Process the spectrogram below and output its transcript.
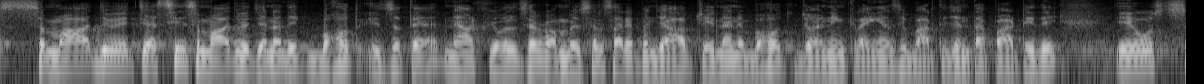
ਸਮਾਜ ਵਿੱਚ, ਐਸੀ ਸਮਾਜ ਵਿੱਚ ਇਹਨਾਂ ਦੀ ਇੱਕ ਬਹੁਤ ਇੱਜ਼ਤ ਹੈ। ਨਾ ਕੇਵਲ ਸਿਰਫ ਅੰਮ੍ਰਿਤਸਰ, ਸਾਰੇ ਪੰਜਾਬ 'ਚ ਇਹਨਾਂ ਨੇ ਬਹੁਤ ਜੁਆਇਨਿੰਗ ਕਰਾਈਆਂ ਸੀ ਭਾਰਤੀ ਜਨਤਾ ਪਾਰਟੀ ਦੇ। ਇਹ ਉਸ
